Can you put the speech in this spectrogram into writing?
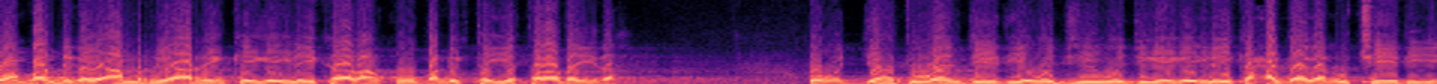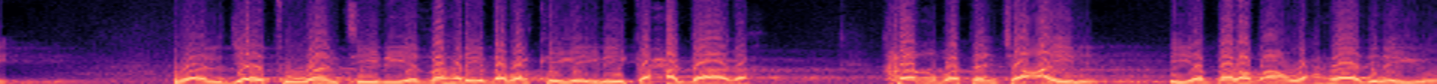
waan bandhigay amrii arrinkayga ilayka adaan kuu bandhigtay iyo taladayda wawajahtu waan jeediyey wejhii wejigayga ilayka xaggaagaan u jeediyey wa alja'tu waan tiiriyey dahrii dhabarkayga ilayka xaggaaga ragbatan jacayl iyo dalab aan wax raadinayo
